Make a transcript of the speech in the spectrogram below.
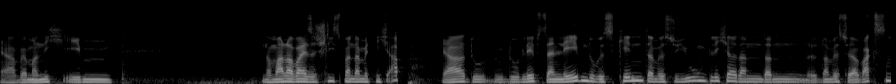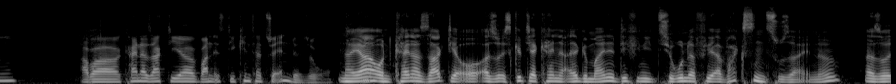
Ja, wenn man nicht eben normalerweise schließt man damit nicht ab. Ja, du, du, du lebst dein Leben, du bist Kind, dann wirst du Jugendlicher, dann, dann, dann wirst du erwachsen. Aber keiner sagt dir, wann ist die Kindheit zu Ende so. Naja, ne? und keiner sagt dir auch, also es gibt ja keine allgemeine Definition dafür, erwachsen zu sein, ne? Also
